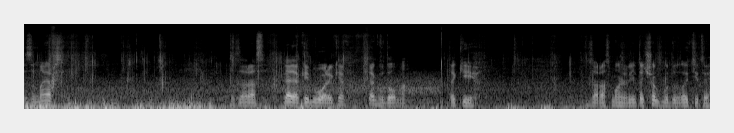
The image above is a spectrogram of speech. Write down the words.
змерз. Зараз. гля який дворик, як, як вдома. Такий. Зараз може літачок буде летіти.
